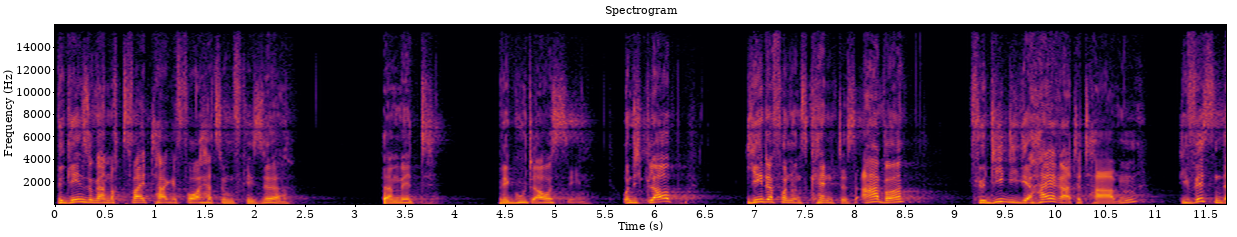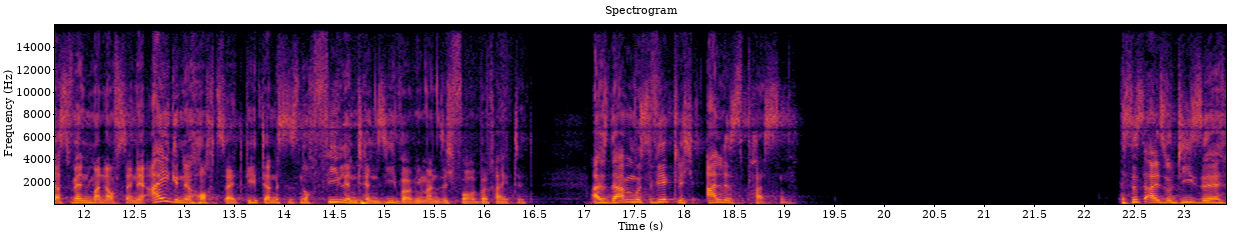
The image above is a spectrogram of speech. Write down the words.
Wir gehen sogar noch zwei Tage vorher zum Friseur, damit wir gut aussehen. Und ich glaube, jeder von uns kennt es. Aber für die, die geheiratet haben, die wissen, dass wenn man auf seine eigene Hochzeit geht, dann ist es noch viel intensiver, wie man sich vorbereitet. Also da muss wirklich alles passen. Es ist also diese,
